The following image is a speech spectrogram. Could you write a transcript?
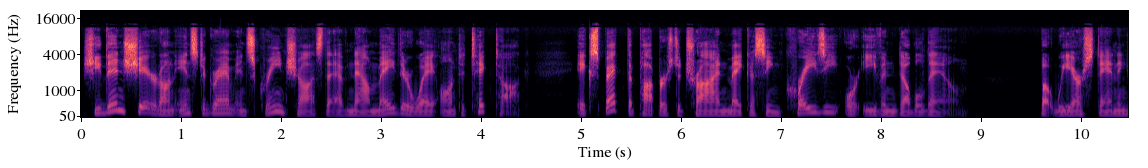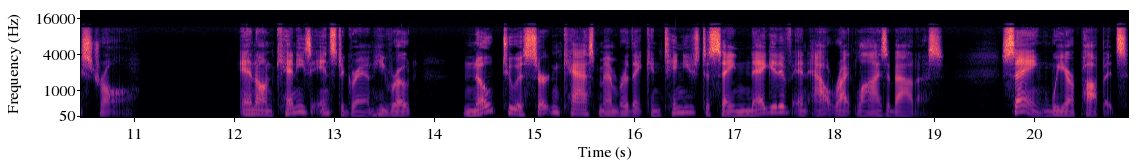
She then shared on Instagram and screenshots that have now made their way onto TikTok. Expect the poppers to try and make us seem crazy or even double down. But we are standing strong. And on Kenny's Instagram, he wrote, Note to a certain cast member that continues to say negative and outright lies about us, saying we are puppets,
